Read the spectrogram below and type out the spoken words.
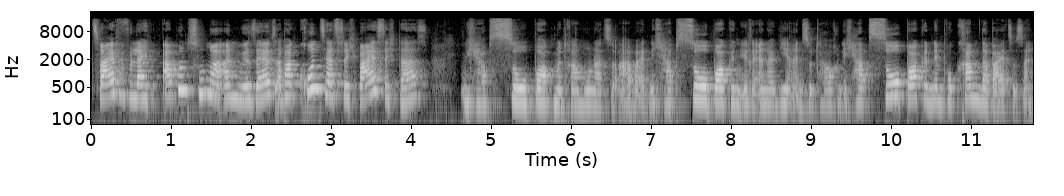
zweifle vielleicht ab und zu mal an mir selbst, aber grundsätzlich weiß ich das ich habe so Bock mit Ramona zu arbeiten. Ich habe so Bock in ihre Energie einzutauchen. Ich habe so Bock in dem Programm dabei zu sein.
